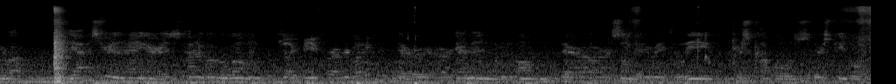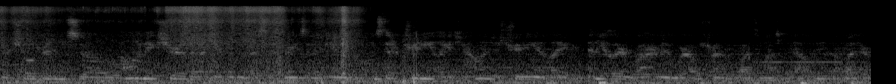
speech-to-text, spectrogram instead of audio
You're welcome. The atmosphere in the hangar is kind of overwhelming. Would you like beef for everybody? There are men and women home. There are some getting ready to leave. There's couples. There's people with their children. So I want to make sure that I give them the best experience that I can. Instead of treating it like a challenge, just treating it like any other environment where I was trying to provide some hospitality. Pleasure.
